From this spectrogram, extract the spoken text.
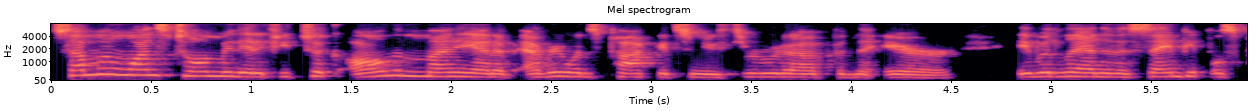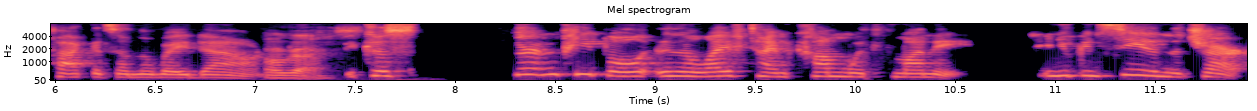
someone once told me that if you took all the money out of everyone's pockets and you threw it up in the air it would land in the same people's pockets on the way down. Okay. because certain people in a lifetime come with money and you can see it in the chart.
